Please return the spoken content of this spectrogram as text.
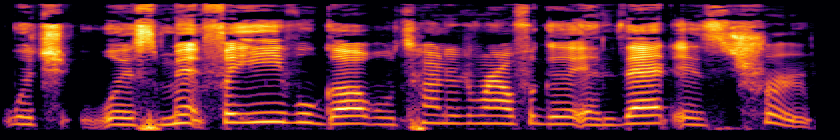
which was meant for evil god will turn it around for good and that is true.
